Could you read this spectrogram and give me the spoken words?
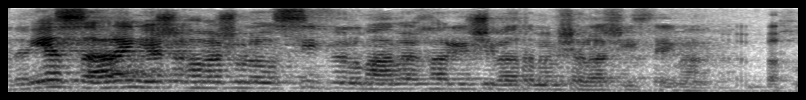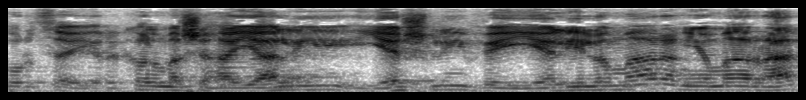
אדוני השר, האם יש לך משהו להוסיף ולומר לאחר ישיבת הממשלה שהסתיימה? בחור צעיר, כל מה שהיה לי, יש לי ויהיה לי לומר, אני אומר רק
